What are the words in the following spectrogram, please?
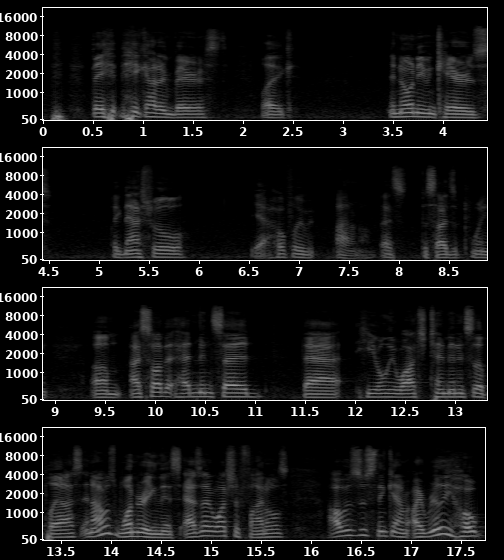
they they got embarrassed, like, and no one even cares. Like Nashville, yeah. Hopefully, we, I don't know. That's besides the point. Um, I saw that Hedman said that he only watched ten minutes of the playoffs, and I was wondering this as I watched the finals. I was just thinking, I really hope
